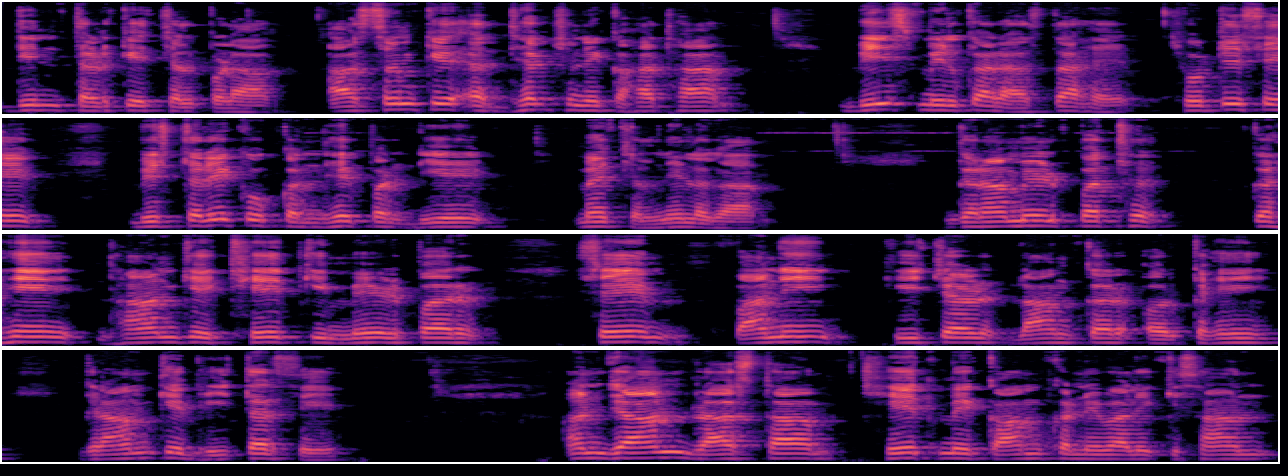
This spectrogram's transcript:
दिन तड़के चल पड़ा। आश्रम के अध्यक्ष ने कहा था बीस मील का रास्ता है। छोटे से बिस्तरे को कंधे पर लिए मैं चलने लगा। ग्रामीण पथ कहीं धान के खेत की मेड़ पर से पानी, कीचड़ लांघकर और कहीं ग्राम के भीतर से अनजान रास्ता खेत में काम करने वाले किसान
